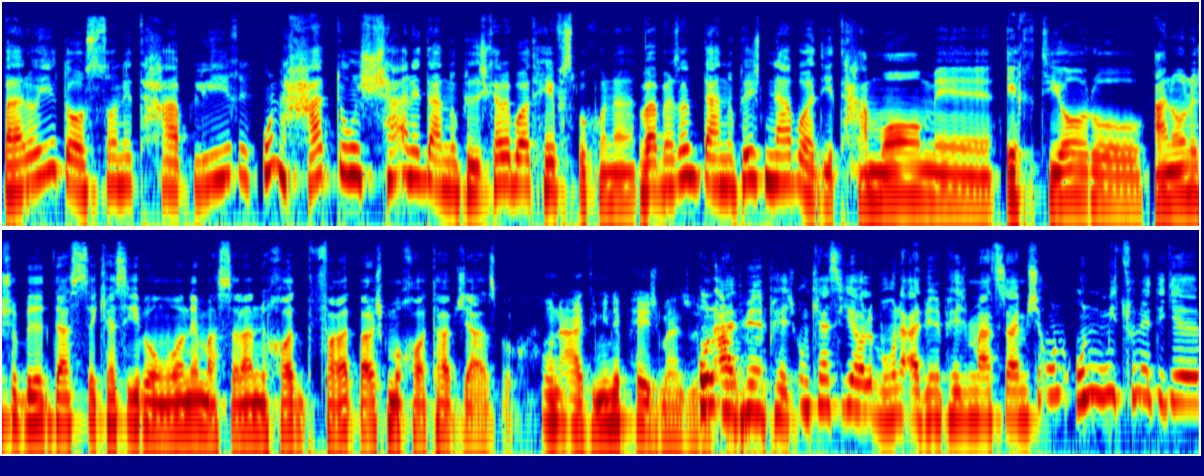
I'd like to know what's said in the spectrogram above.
برای داستان تبلیغ اون حد اون شعن دندون پزشکی رو باید حفظ بکنن. و به نظرم دندون پزشک نباید یه تمام اختیار و عنانش رو بده دست کسی که به عنوان مثلا می‌خواد فقط براش مخاطب جذب کنه اون admin page منظور اون admin page اون کسی که حالا به عنوان admin page مطرح میشه اون اون می‌تونه دیگه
